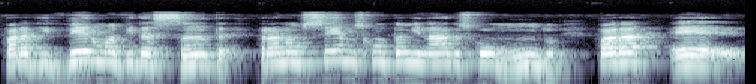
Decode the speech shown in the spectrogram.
para viver uma vida santa, para não sermos contaminados com o mundo, para é,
